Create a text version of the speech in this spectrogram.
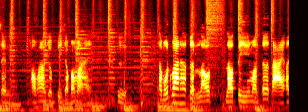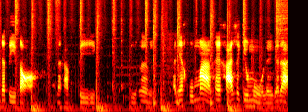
119%ของพลังโจมตีกับเป้าหมายอื่นสมมติว่าถ้าเกิดเราเราตีมอนเตอร์ตายเขาจะตีต่อนะครับ ตีอีก ตีเพิ่มอีก อันนี้คุ้มมากคล้ายๆสกิลหมู่เลยก็ได้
